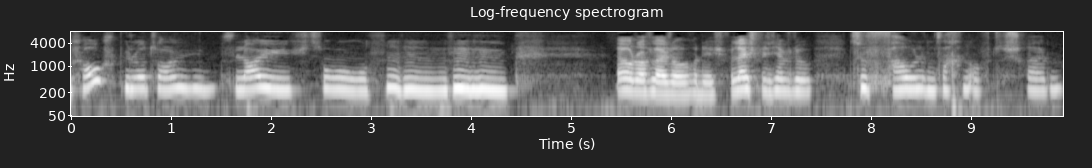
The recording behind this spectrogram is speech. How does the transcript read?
Schauspieler sein. Vielleicht so. ja, oder vielleicht auch nicht. Vielleicht bin ich einfach nur zu faul, um Sachen aufzuschreiben.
